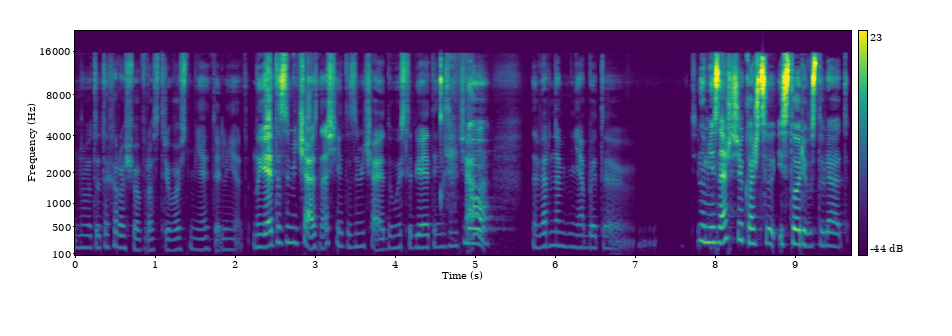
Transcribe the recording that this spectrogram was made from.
Ну, вот это хороший вопрос, тревожит меня это или нет. Но я это замечаю, знаешь, я это замечаю. Думаю, если бы я это не замечала, Но... наверное, меня бы это... Типа... Ну, мне, знаешь, еще кажется, истории выставляют.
